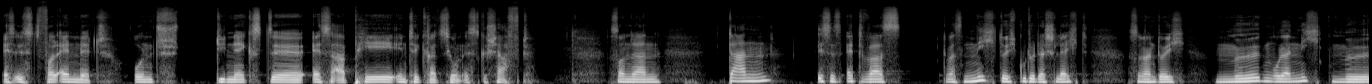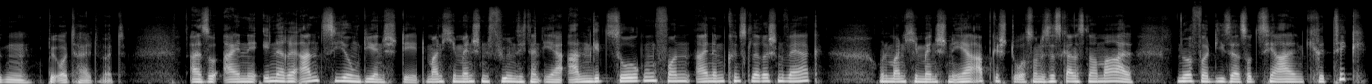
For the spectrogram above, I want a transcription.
es ist vollendet und die nächste SAP-Integration ist geschafft, sondern dann ist es etwas, was nicht durch gut oder schlecht, sondern durch mögen oder nicht mögen beurteilt wird. Also eine innere Anziehung, die entsteht. Manche Menschen fühlen sich dann eher angezogen von einem künstlerischen Werk und manche Menschen eher abgestoßen. Und das ist ganz normal. Nur vor dieser sozialen Kritik.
